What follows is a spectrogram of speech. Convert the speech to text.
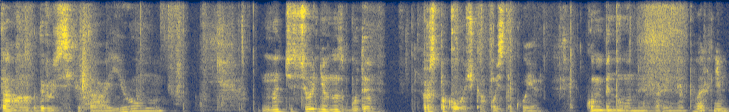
Так, друзі, вітаю. Значить, сьогодні у нас буде розпаковочка ось такої комбінованої варильної поверхні.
